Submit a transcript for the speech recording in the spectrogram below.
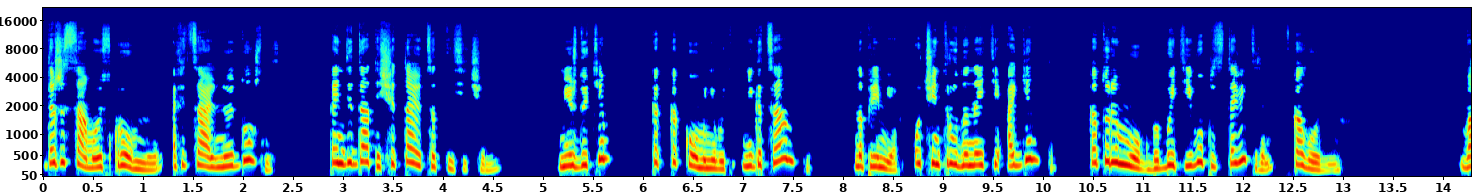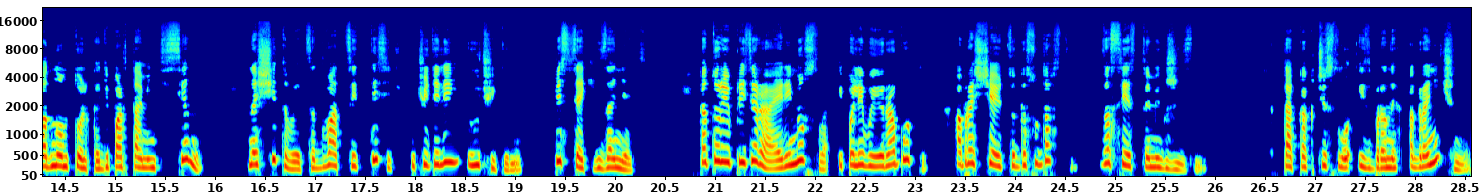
даже самую скромную официальную должность, кандидаты считаются тысячами. Между тем, как какому-нибудь негацианту, например, очень трудно найти агента, который мог бы быть его представителем в колониях. В одном только департаменте Сены насчитывается 20 тысяч учителей и учительниц без всяких занятий, которые, презирая ремесла и полевые работы, обращаются к государству за средствами к жизни. Так как число избранных ограничено,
